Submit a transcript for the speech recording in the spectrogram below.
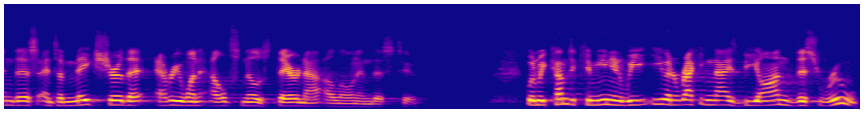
in this, and to make sure that everyone else knows they're not alone in this too. When we come to communion, we even recognize beyond this room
